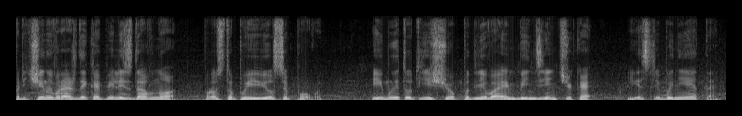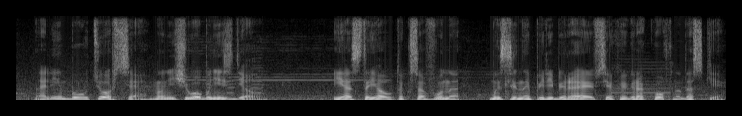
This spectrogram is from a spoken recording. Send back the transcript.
Причины вражды копились давно, просто появился повод. И мы тут еще подливаем бензинчика. Если бы не это, Налим бы утерся, но ничего бы не сделал. Я стоял у таксофона, мысленно перебирая всех игроков на доске.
